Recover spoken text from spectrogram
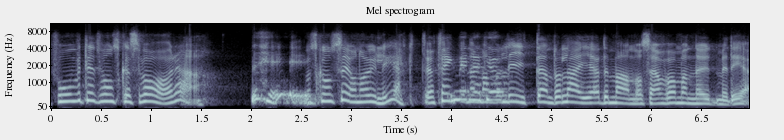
för hon vet inte vad hon ska svara. Nej. Vad ska hon säga? Hon har ju lekt. Jag tänkte när man jag- var liten då lajade man och sen var man nöjd med det.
